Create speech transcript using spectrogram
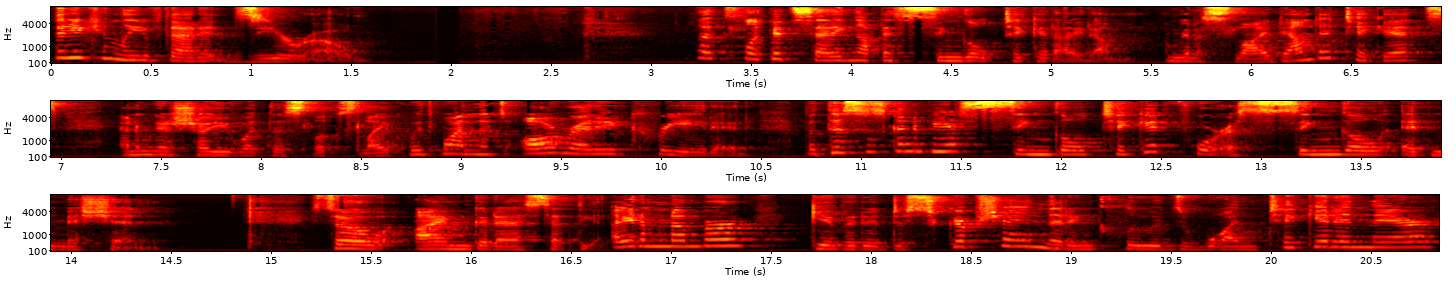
then you can leave that at zero. Let's look at setting up a single ticket item. I'm going to slide down to tickets and I'm going to show you what this looks like with one that's already created. But this is going to be a single ticket for a single admission. So I'm going to set the item number, give it a description that includes one ticket in there.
